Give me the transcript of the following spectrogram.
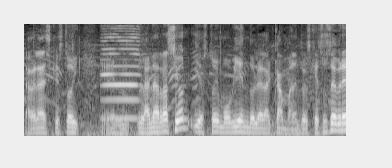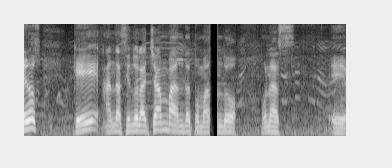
la verdad es que estoy en la narración y estoy moviéndole a la cámara. Entonces Jesús Hebreros, que anda haciendo la chamba, anda tomando unas eh,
